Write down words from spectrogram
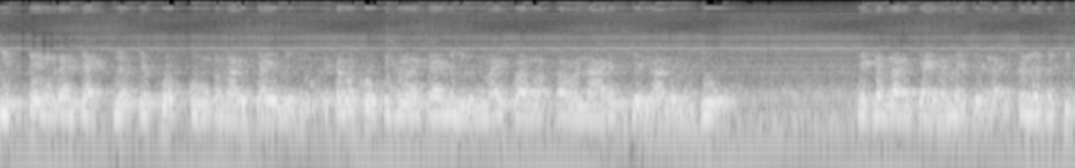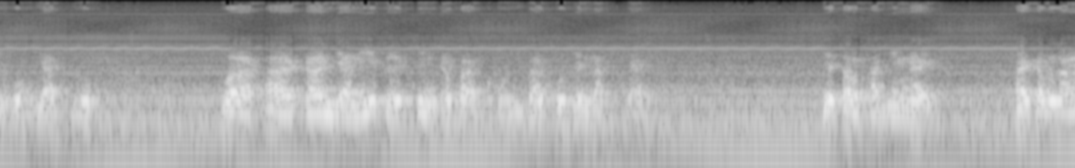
จิตเต้นแรงใจเกือบจะควบคุมกำลังใจไม่อยู่ไอ้คำว่าควบคุมกำลังใจไม่อยู่หมายความว่าภาวนาและพิจารณาเนี่ยมันยุ่งแต่กำลังใจมันไม่เป็นไร ก็เลยมาคิดห่วงญาติโยมว่าถ้าอาการอย่างนี้เกิดขึ้นกับบางคน บางคนจะหนักใจ จะต้องทำยังไง ถ้ากำลัง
